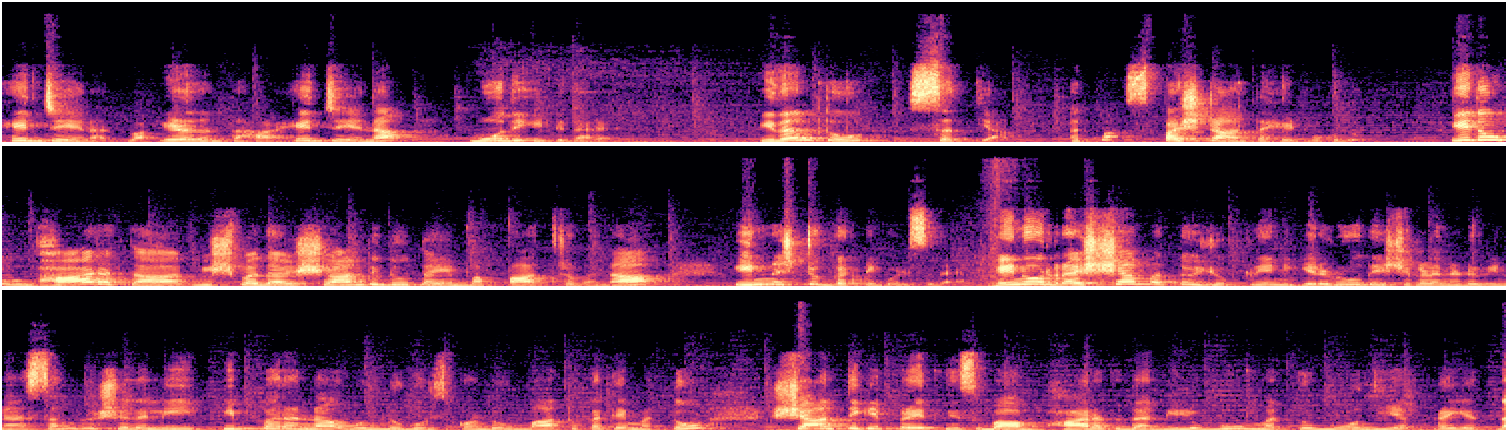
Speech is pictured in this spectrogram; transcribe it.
ಹೆಜ್ಜೆಯನ್ನು ಅಥವಾ ಇಳದಂತಹ ಹೆಜ್ಜೆಯನ್ನು ಮೋದಿ ಇಟ್ಟಿದ್ದಾರೆ. ಇದಂತೂ ಸತ್ಯ ಅಥವಾ ಸ್ಪಷ್ಟ ಅಂತ ಹೇಳಬಹುದು. ಇದು ಭಾರತ ವಿಶ್ವದ ಶಾಂತಿದೂತ ಎಂಬ ಪಾತ್ರವನ್ನ ಇನ್ನಷ್ಟು ಗಟ್ಟಿಗೊಳಿಸಿದೆ. ಇನ್ನು ರಷ್ಯಾ ಮತ್ತು ಯುಕ್ರೇನ್ ಎರಡೂ ದೇಶಗಳ ನಡುವಿನ ಸಂಘರ್ಷದಲ್ಲಿ ಇಬ್ಬರನ್ನ ಒಂದುಗೂಡಿಸಿಕೊಂಡು ಮಾತುಕತೆ ಮತ್ತು ಶಾಂತಿಗೆ ಪ್ರಯತ್ನಿಸುವ ಭಾರತದ ನಿಲುವು ಮತ್ತು ಮೋದಿಯ ಪ್ರಯತ್ನ,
